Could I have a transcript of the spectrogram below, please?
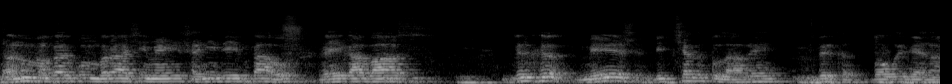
धनु मकर कुंभ राशि में शनि देव का हो, रहेगा वास। वृक्ष मेष विच्छक तुला में वृक्ष बौगे जैना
